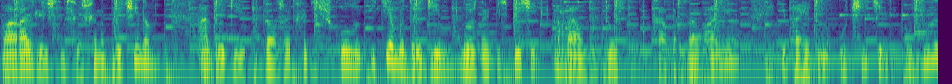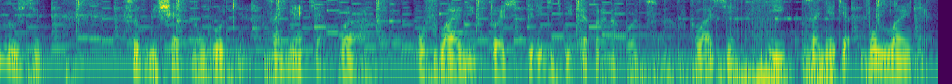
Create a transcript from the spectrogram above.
по различным совершенно причинам, а другие продолжают ходить в школу, и тем и другим нужно обеспечить равный доступ к образованию, и поэтому учитель вынужден совмещать на уроке занятия в офлайне, то есть перед детьми, которые находятся в классе, и занятия в онлайне –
